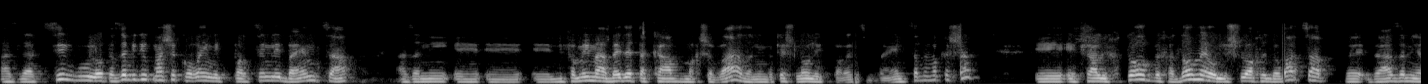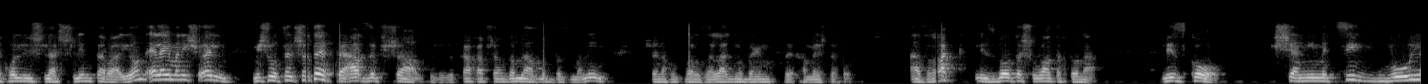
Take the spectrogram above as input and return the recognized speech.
אז להציב גבולות, אז זה בדיוק מה שקורה אם מתפרצים לי באמצע, אז אני אה, אה, אה, לפעמים מאבד את הקו מחשבה, אז אני מבקש לא להתפרץ באמצע בבקשה, אה, אפשר לכתוב וכדומה, או לשלוח לי בוואטסאפ, ואז אני יכול להשלים את הרעיון, אלא אם אני שואל, מישהו רוצה לשתף, ואז אפשר, כאילו, וככה אפשר גם לעמוד בזמנים שאנחנו כבר זלגנו בהם בחמש דקות. אז רק לסגור את השורה התחתונה. לזכור, כשאני מציב גבול,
